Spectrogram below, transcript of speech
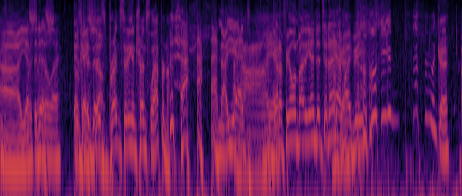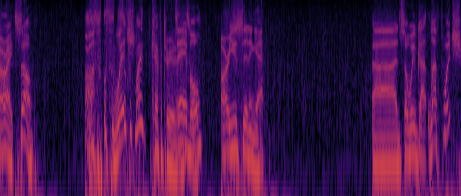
Uh, yes, With it some is. delay. Is, Okay, is, so is Brent sitting in Trent's lap or not? not yet. Not yet. Got a feeling by the end of today I Okay. might be. okay. All right, so Oh, let's, let's, Which let's look at my cafeteria. today. table are you sitting at? Uh, so we've got Leftwich,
